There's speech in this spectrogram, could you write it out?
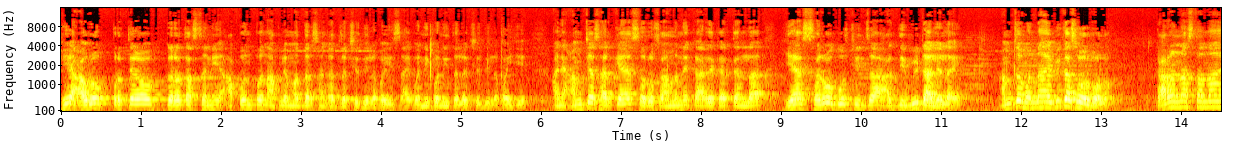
हे आरोप प्रत्यारोप करत असताना आपण पण आपल्या मतदारसंघात लक्ष दिलं पाहिजे. साहेबांनी पण इथं लक्ष दिलं पाहिजे. आणि आमच्यासारख्या सर्वसामान्य कार्यकर्त्यांना या सर्व गोष्टींचा अगदी वीट आलेला आहे. आमचं म्हणणं आहे विकासावर बोला. कारण नसताना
